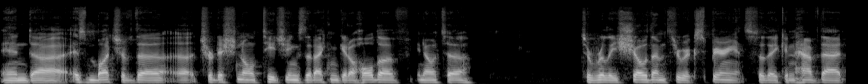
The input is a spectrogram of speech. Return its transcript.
and uh, as much of the uh, traditional teachings that I can get a hold of, you know, to to really show them through experience, so they can have that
